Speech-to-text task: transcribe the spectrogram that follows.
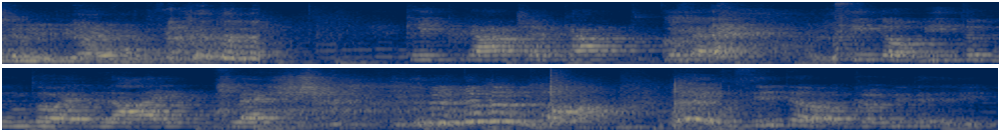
se mi vai a farti friggere. clicca cerca cos'è il sito bit.ly slash. Il sito connettetevi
